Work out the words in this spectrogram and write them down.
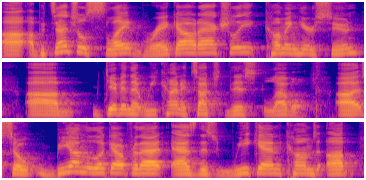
uh, a potential slight breakout actually coming here soon. Uh, given that we kind of touched this level. Uh, so be on the lookout for that as this weekend comes up.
